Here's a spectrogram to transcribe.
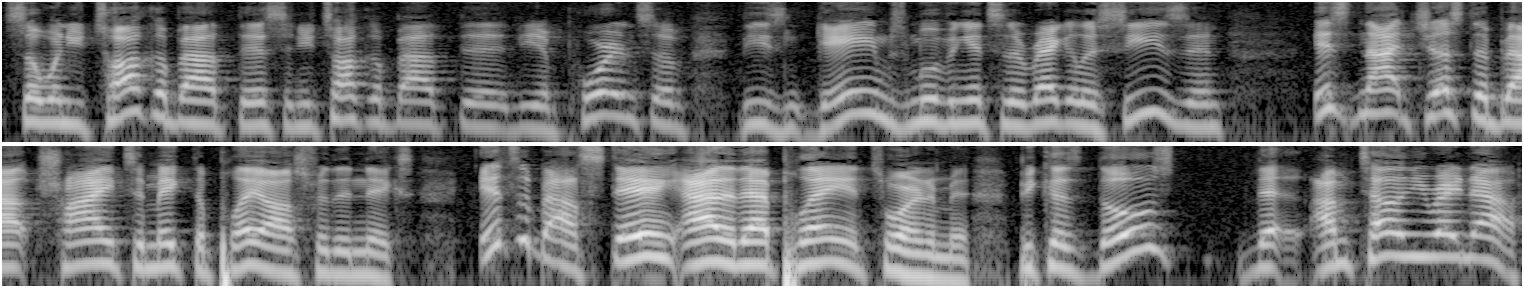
So when you talk about this and you talk about the, the importance of these games moving into the regular season – it's not just about trying to make the playoffs for the Knicks. It's about staying out of that play in tournament because those that I'm telling you right now,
